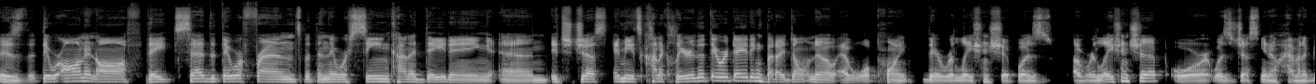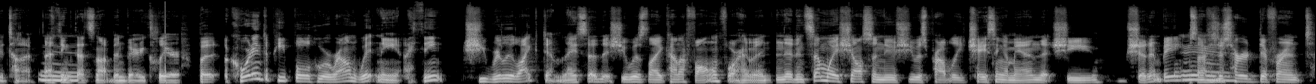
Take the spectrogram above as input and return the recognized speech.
is that they were on and off. They said that they were friends, but then they were seen kind of dating. And it's just, I mean, it's kind of clear that they were dating, but I don't know at what point their relationship was a relationship or it was just, you know, having a good time. Mm. I think mm. that's not been very clear. But according to people who are around Whitney, I think she really liked him. They said that she was like kind of falling for him and, and, that in some way she also knew she was probably chasing a man that she shouldn't be. Mm. So I've just heard different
